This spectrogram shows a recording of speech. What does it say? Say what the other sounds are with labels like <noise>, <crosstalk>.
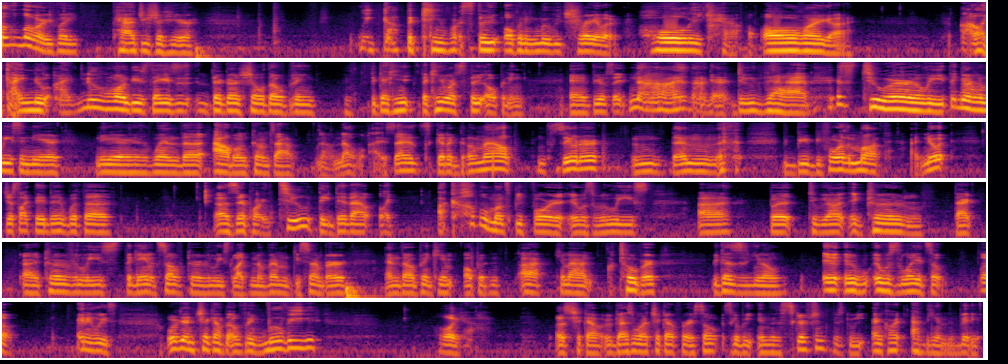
Hello everybody, Power Jusho here. We got the Kingdom Hearts 3 opening movie trailer. Holy cow. Oh my god. I, like I knew, I knew one of these days they're gonna show the opening, the, the Kingdom Hearts 3 opening. And people say, nah, it's not gonna do that. It's too early. They're gonna release it near near when the album comes out. No, no, I said it's gonna come out sooner than <laughs> before the month. I knew it, just like they did with the uh, uh, 0.2. They did that like a couple months before it was released. Uh, but to be honest, it could that uh, could release the game itself could release like November, December, and the opening came open uh came out in October because you know it it, it was delayed. So well, anyways, we're gonna check out the opening movie. Oh yeah. Let's check out. If you guys want to check out for yourself, it's gonna be in the description. There's gonna be end card at the end of the video.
